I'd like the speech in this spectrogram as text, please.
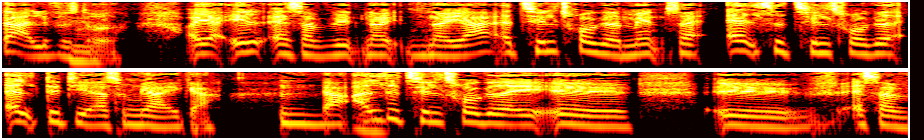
har jeg aldrig forstået. Mm. Og jeg, el- altså, når, når jeg er tiltrukket af mænd, så er jeg altid tiltrukket af alt det, de er, som jeg ikke er. Mm. Jeg er aldrig tiltrukket af øh, øh, altså,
